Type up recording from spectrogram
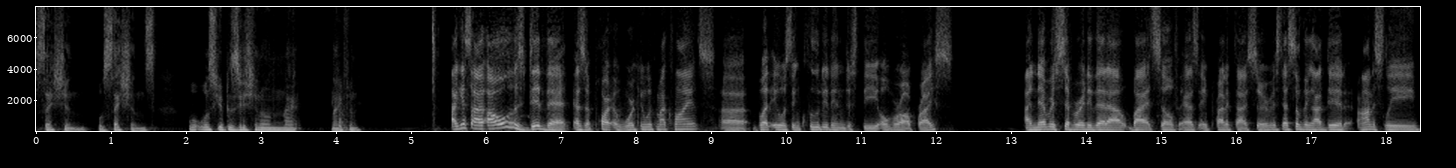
session or sessions? What was your position on that, Nathan? I guess I, I, always did that as a part of working with my clients, uh, but it was included in just the overall price. I never separated that out by itself as a productized service. That's something I did honestly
